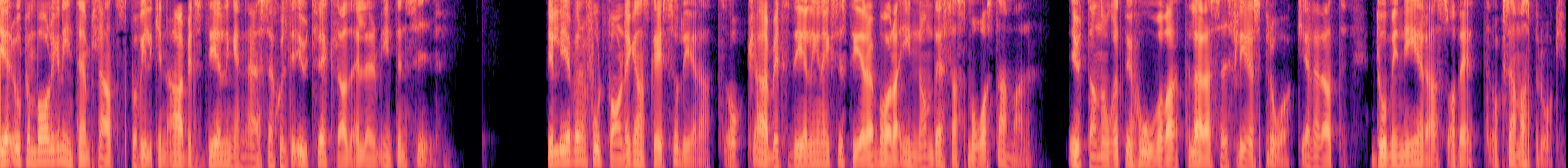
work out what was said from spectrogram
Det är uppenbarligen inte en plats på vilken arbetsdelningen är särskilt utvecklad eller intensiv. De lever fortfarande ganska isolerat och arbetsdelningen existerar bara inom dessa små stammar, utan något behov av att lära sig fler språk eller att domineras av ett och samma språk.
